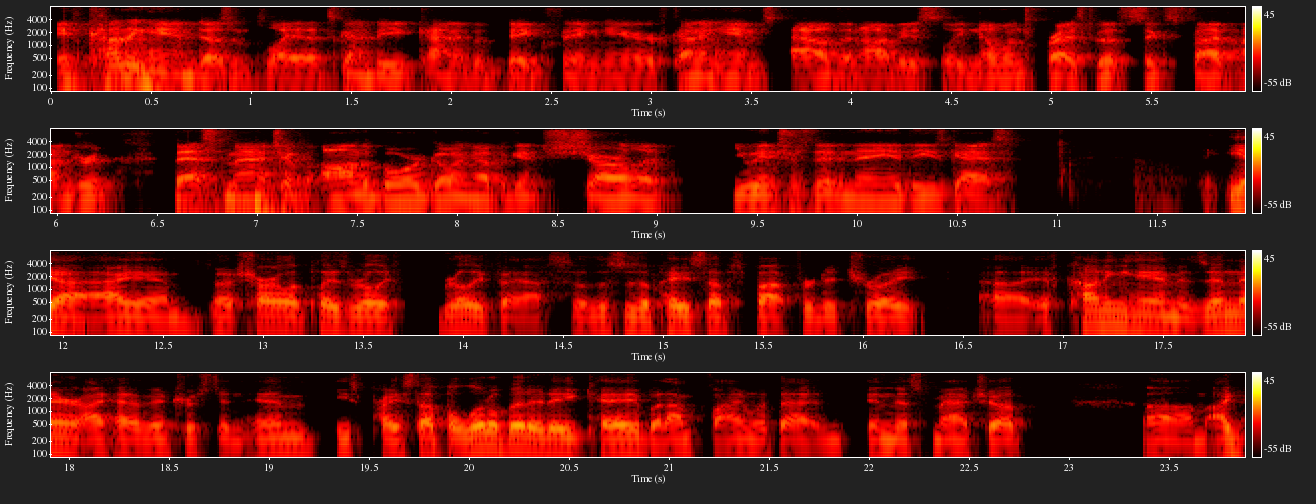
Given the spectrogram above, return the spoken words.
if Cunningham doesn't play, that's going to be kind of a big thing here. If Cunningham's out, then obviously no one's priced above six five hundred. Best matchup on the board going up against Charlotte. You interested in any of these guys? Yeah, I am. Uh, Charlotte plays really really fast, so this is a pace up spot for Detroit. Uh, if Cunningham is in there, I have interest in him. He's priced up a little bit at 8K, but I'm fine with that in, in this matchup. Um, I,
